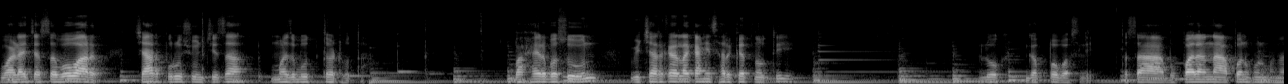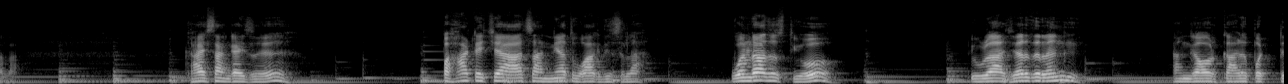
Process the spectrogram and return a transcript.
वाड्याच्या सभोवार चार पुरुष उंचीचा मजबूत तट होता. बाहेर बसून विचार करायला काहीच हरकत नव्हती. लोक गप्प बसले. तसा भूपालांना आपण होऊन म्हणाला काय सांगायचं? पहाटेच्या चांदण्यात वाघ दिसला. वनराज असती हो पिवळा जर्द रंग अंगावर काळं पट्ट.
